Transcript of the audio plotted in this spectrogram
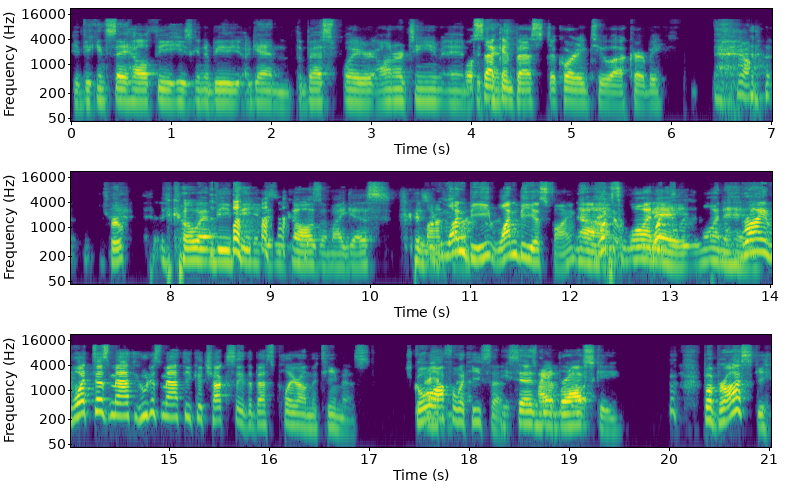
If he can stay healthy, he's going to be again the best player on our team and well, second best according to uh, Kirby. Yeah, true. Co MVP as he calls him, I guess. Because one B, one B is fine. No, what, it's one A, one A. Ryan, what does Matthew? Who does Matthew Tkachuk say the best player on the team is? Go I off of what he says. He says Bobrovsky. Bobrovsky.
